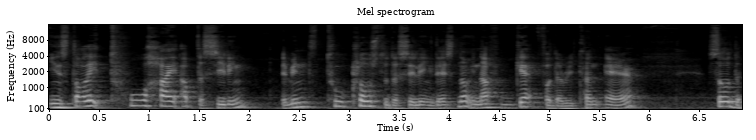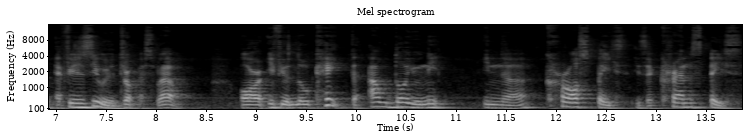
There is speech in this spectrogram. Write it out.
install it too high up the ceiling, that means too close to the ceiling, there's not enough gap for the return air, so the efficiency will drop as well. Or if you locate the outdoor unit in a crawl space, it's a cramped space,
